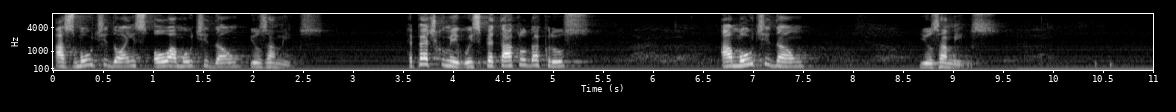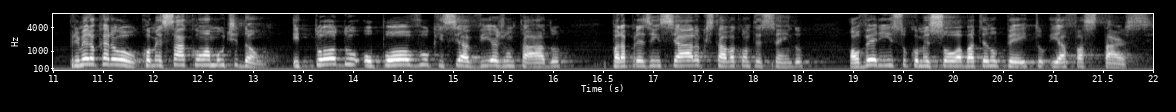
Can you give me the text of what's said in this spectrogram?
as multidões ou a multidão e os amigos. Repete comigo: o espetáculo da cruz, a multidão e os amigos. Primeiro eu quero começar com a multidão e todo o povo que se havia juntado para presenciar o que estava acontecendo, ao ver isso, começou a bater no peito e afastar-se.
